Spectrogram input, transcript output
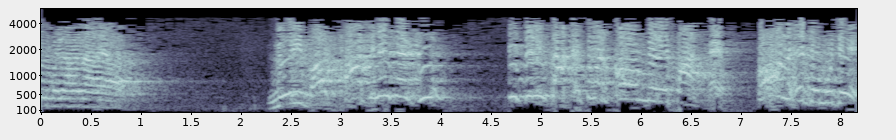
مسلمان بنانا آیا۔ میری بات ساتھ نہیں دیکھی اتنی طاقتور قوم میرے پاس ہے۔ کون ہے جو مجھے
